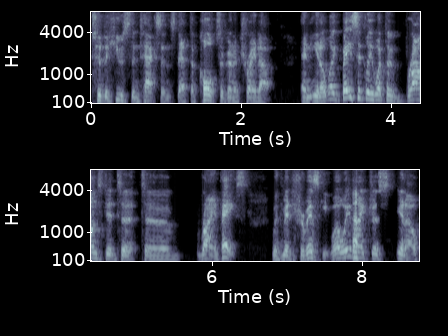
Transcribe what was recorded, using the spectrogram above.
to the Houston Texans that the Colts are going to trade up, and you know, like basically what the Browns did to to Ryan Pace with Mitch Trubisky. Well, we might just you know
